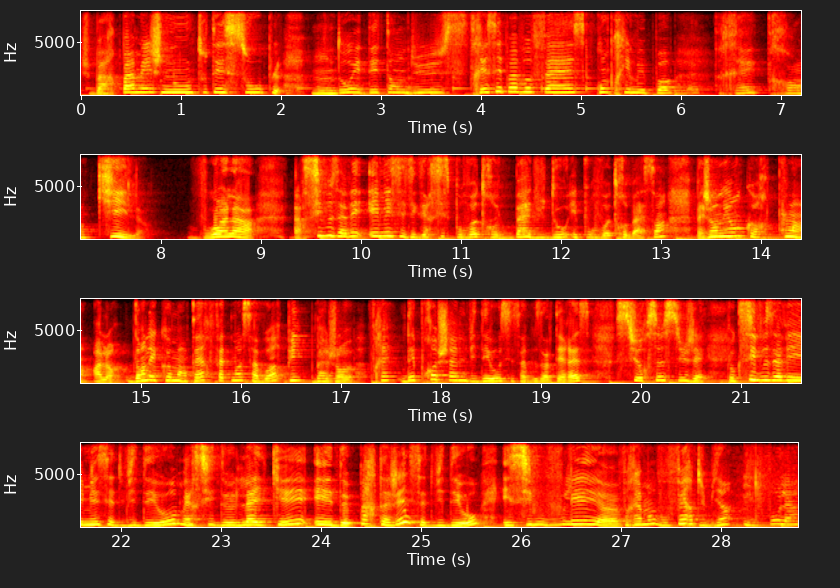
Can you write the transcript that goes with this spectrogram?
Je barre pas mes genoux, tout est souple, mon dos est détendu, stressez pas vos fesses, comprimez pas, très tranquille. Voilà Alors si vous avez aimé ces exercices pour votre bas du dos et pour votre bassin, ben, j'en ai encore plein. Alors dans les commentaires, faites-moi savoir, puis ben, je ferai des prochaines vidéos si ça vous intéresse sur ce sujet. Donc si vous avez aimé cette vidéo, merci de liker et de partager cette vidéo. Et si vous voulez euh, vraiment vous faire du bien, il faut la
